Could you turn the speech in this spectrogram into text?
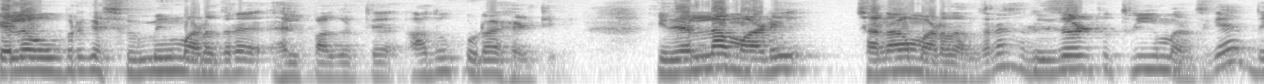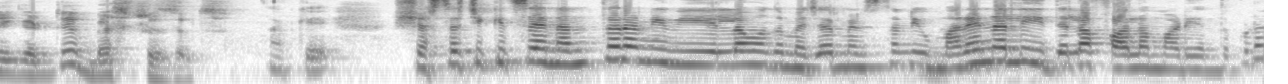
ಕೆಲವೊಬ್ಬರಿಗೆ ಸ್ವಿಮ್ಮಿಂಗ್ ಮಾಡಿದ್ರೆ ಹೆಲ್ಪ್ ಆಗುತ್ತೆ. ಅದು ಕೂಡ ಹೇಳ್ತೀವಿ. ಇದೆಲ್ಲ ಮಾಡಿ ಚೆನ್ನಾಗಿ ಮಾಡೋದಂದ್ರೆ ರಿಸಲ್ಟ್ ತ್ರೀ ಮಂತ್ಸ್ಗೆ the get the best results okay ಶಸ್ತ್ರಚಿಕಿತ್ಸೆ ನಂತರ ನೀವು ಈ ಎಲ್ಲ ಒಂದು ಮೆಜರ್ಮೆಂಟ್ಸ್ ನೀವು ಮನೆಯಲ್ಲಿ ಇದೆಲ್ಲ ಫಾಲೋ ಮಾಡಿ ಅಂತ ಕೂಡ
